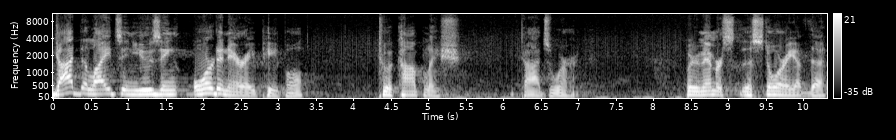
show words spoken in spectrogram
God delights in using ordinary people to accomplish God's work. We remember the story of the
